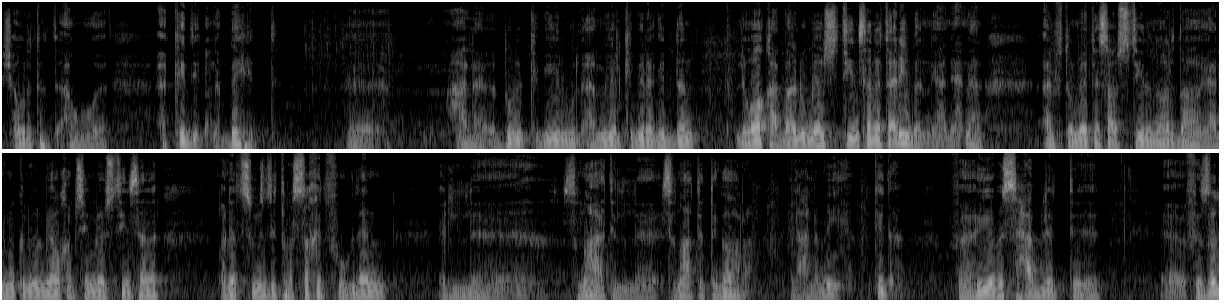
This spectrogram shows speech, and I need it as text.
شورت أو أكدت نبهت على الدور الكبير والأهمية الكبيرة جدا لواقع بقى له 160 سنة تقريبا. يعني إحنا 1869 النهارده يعني ممكن نقول 150 160 سنة قناة السويس دي اترسخت في وجدان صناعة صناعة التجارة العالمية كده. فهي بس حبلت في ظل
